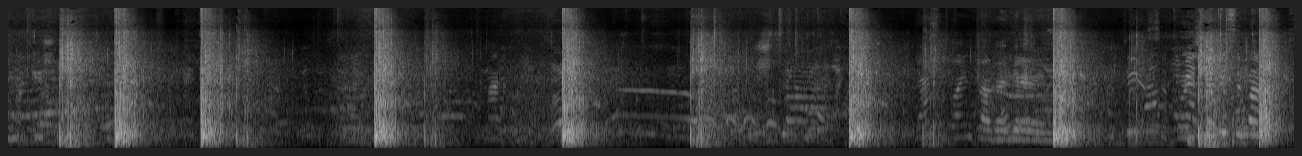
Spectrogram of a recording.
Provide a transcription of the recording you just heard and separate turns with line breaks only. That's going to the green. Você põe em cima.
